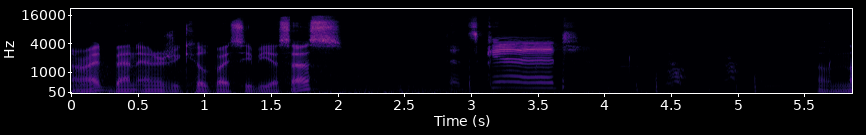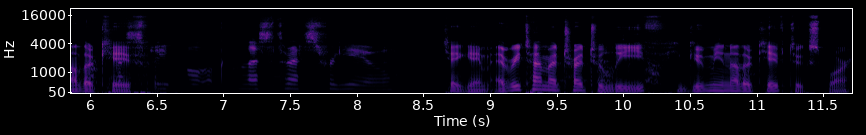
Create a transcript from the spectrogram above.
All right, ban energy killed by CBSS. that's good. Another Less cave. people, less threats for you. Okay, game. Every time I try to leave, you give me another cave to explore.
